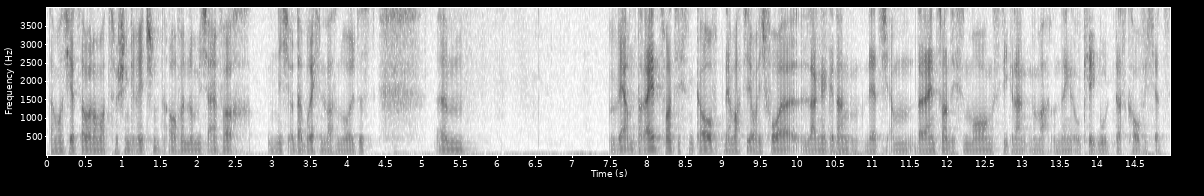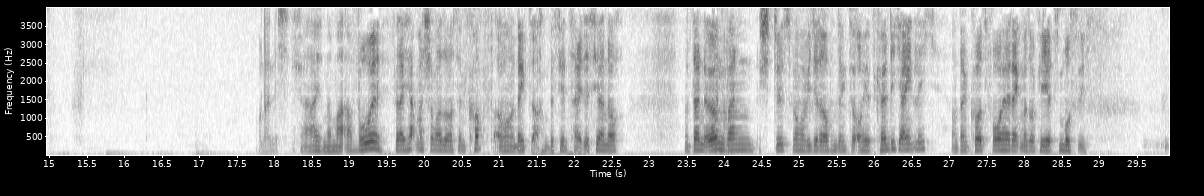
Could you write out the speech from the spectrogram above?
Da muss ich jetzt aber nochmal zwischengrätschen, auch wenn du mich einfach nicht unterbrechen lassen wolltest. Ähm, wer am 23. kauft, der macht sich auch nicht vorher lange Gedanken. Der hat sich am 23. morgens die Gedanken gemacht und denkt, okay, gut, das kaufe ich jetzt. Oder nicht? Ja, nochmal, obwohl, vielleicht hat man schon mal sowas im Kopf, aber man denkt so, ach, ein bisschen Zeit ist ja noch. Und dann irgendwann stößt man mal wieder drauf und denkt so, oh, jetzt könnte ich eigentlich. Und dann kurz vorher denkt man so, okay, jetzt muss ich.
